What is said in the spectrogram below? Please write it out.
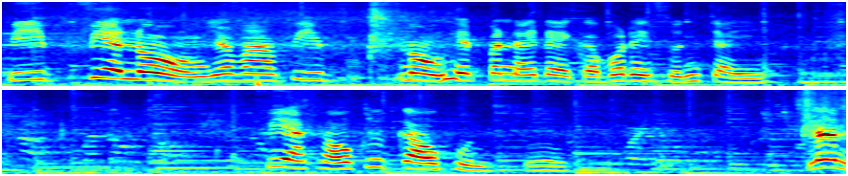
พี่เฟียน้องอย่าว่าพี่น้องเฮ็ดปันใดใดก็บ่ได้สนใจเฟียเขาคือเก่าหุ่นนั่น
